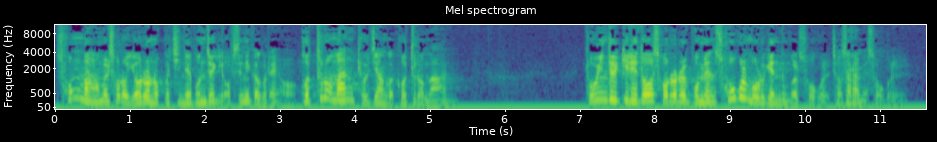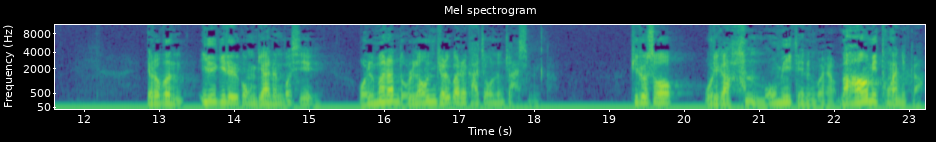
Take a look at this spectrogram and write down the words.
속마음을 서로 열어놓고 지내본 적이 없으니까 그래요. 겉으로만 교제한 거, 겉으로만. 교인들끼리도 서로를 보면 속을 모르겠는 걸, 속을. 저 사람의 속을. 여러분, 일기를 공개하는 것이 얼마나 놀라운 결과를 가져오는 줄 아십니까? 비로소 우리가 한 몸이 되는 거예요. 마음이 통하니까.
